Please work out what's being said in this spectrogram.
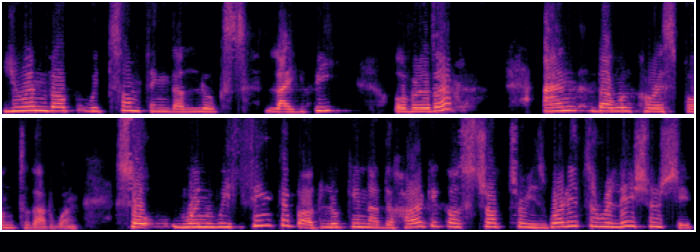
you end up with something that looks like B over there, and that will correspond to that one. So when we think about looking at the hierarchical structure is what is the relationship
